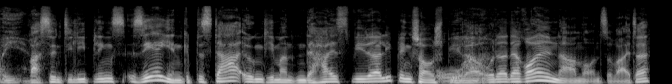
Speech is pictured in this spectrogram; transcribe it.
Ui. Was sind die Lieblingsserien? Gibt es da irgendjemanden, der heißt wie der Lieblingsschauspieler oder der Rollenname und so weiter?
